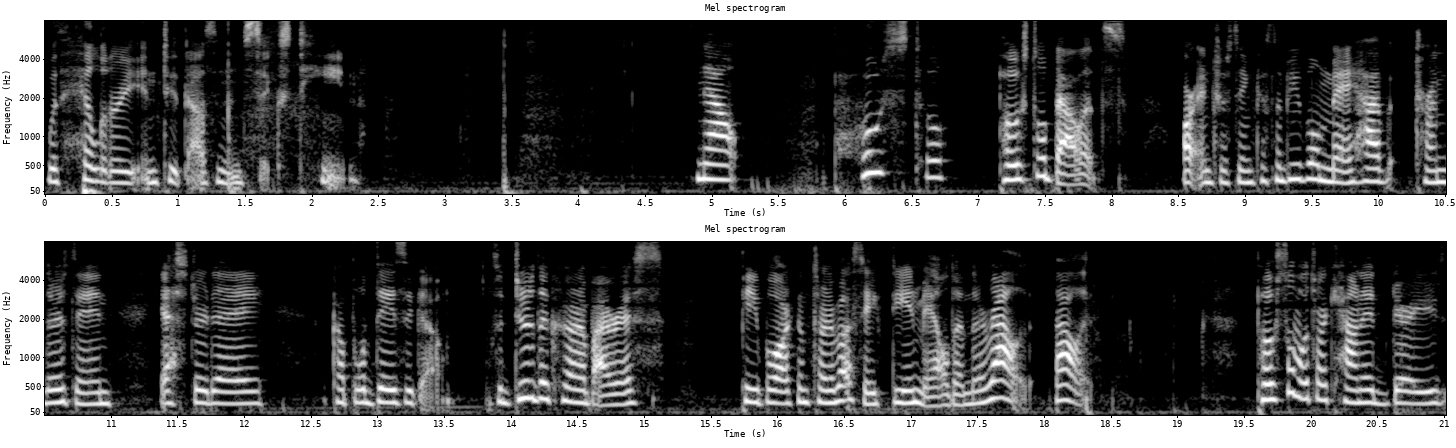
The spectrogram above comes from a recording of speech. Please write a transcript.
with Hillary in 2016. Now, postal postal ballots are interesting because some people may have turned theirs in yesterday, a couple of days ago. So, due to the coronavirus, people are concerned about safety and mailed in their ballot. Postal votes are counted varies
